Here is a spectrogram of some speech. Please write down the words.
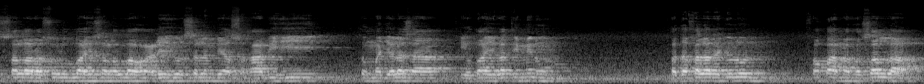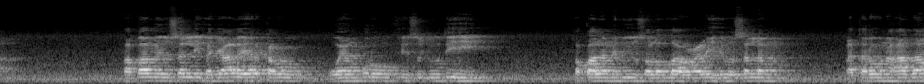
صلى رسول الله صلى الله عليه وسلم بأصحابه ثم جلس في طائفة منهم. فدخل رجل فقام فصلى. فقام يصلي فجعل يركع وينقر في سجوده. فقال النبي صلى الله عليه وسلم أترون هذا؟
